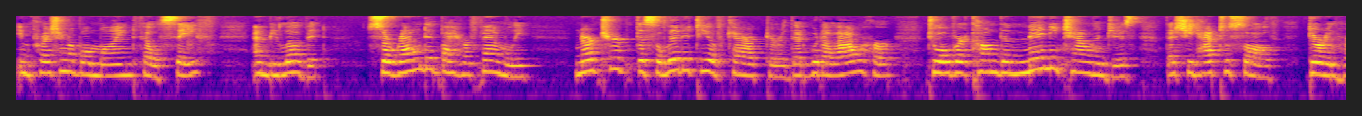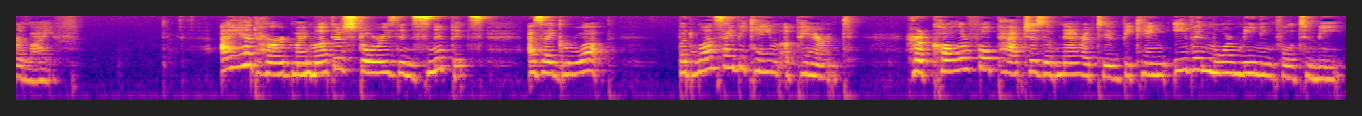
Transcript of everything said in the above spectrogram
impressionable mind felt safe and beloved, surrounded by her family, nurtured the solidity of character that would allow her to overcome the many challenges that she had to solve during her life. I had heard my mother's stories in snippets as I grew up, but once I became a parent, her colorful patches of narrative became even more meaningful to me,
